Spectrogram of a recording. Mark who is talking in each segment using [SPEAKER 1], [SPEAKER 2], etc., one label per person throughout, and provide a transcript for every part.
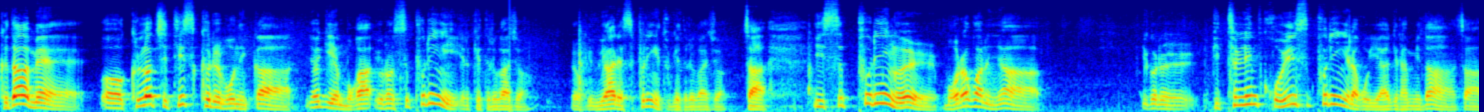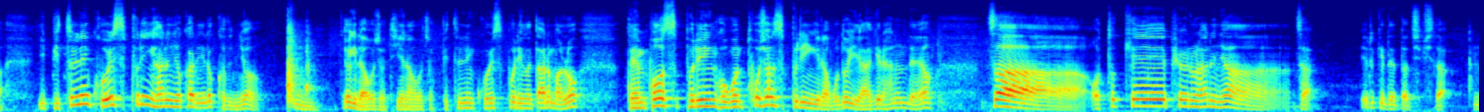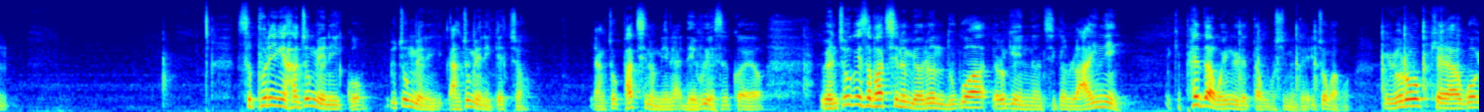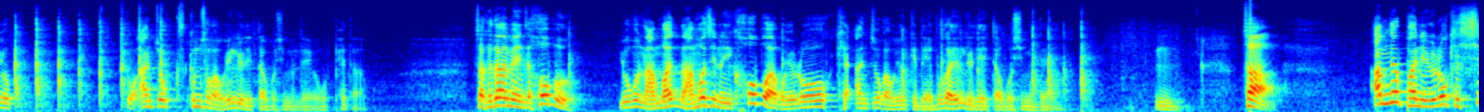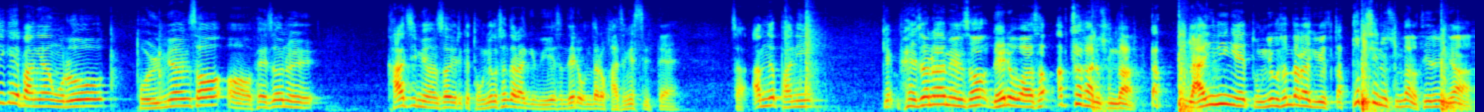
[SPEAKER 1] 그 다음에 어, 클러치 디스크를 보니까 여기에 뭐가 이런 스프링이 이렇게 들어가죠. 여기 위아래 스프링이 두 개 들어가죠. 자, 이 스프링을 뭐라고 하느냐? 이거를 비틀림 코일 스프링이라고 이야기를 합니다. 자, 이 비틀림 코일 스프링이 하는 역할은 이렇거든요. 음, 여기 나오죠. 뒤에 나오죠. 비틀림 코일 스프링을 다른 말로 댐퍼 스프링 혹은 torsion 스프링이라고도 이야기를 하는데요. 자, 어떻게 표현을 하느냐? 자, 이렇게 됐다 칩시다. 음. 스프링이 한쪽 면이 있고 이쪽 면이 양쪽 면이 있겠죠. 양쪽 받치는 면이 내부에 있을 거예요. 왼쪽에서 받치는 면은 누구와 여기 있는 지금 라이닝 이렇게 패드하고 연결됐다고 보시면 돼요. 이쪽하고 요렇게 하고 요, 요 안쪽 금속하고 연결됐다고 보시면 돼요. 요 패드하고. 자, 그 다음에 이제 허브 요거 나머, 나머지는 이 허브하고 요렇게 안쪽하고 이렇게 내부가 연결되어 있다고 보시면 돼요. 음. 자, 압력판이 이렇게 시계 방향으로 돌면서 어, 회전을 가지면서 이렇게 동력을 전달하기 위해서 내려온다고 가정했을 때, 자 압력판이 회전하면서 내려와서 압착하는 순간, 딱 라이닝에 동력을 전달하기 위해서 딱 붙이는 순간 어떻게 되느냐?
